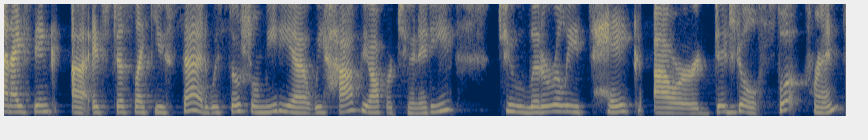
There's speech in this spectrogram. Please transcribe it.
and i think uh, it's just like you said with social media we have the opportunity to literally take our digital footprint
